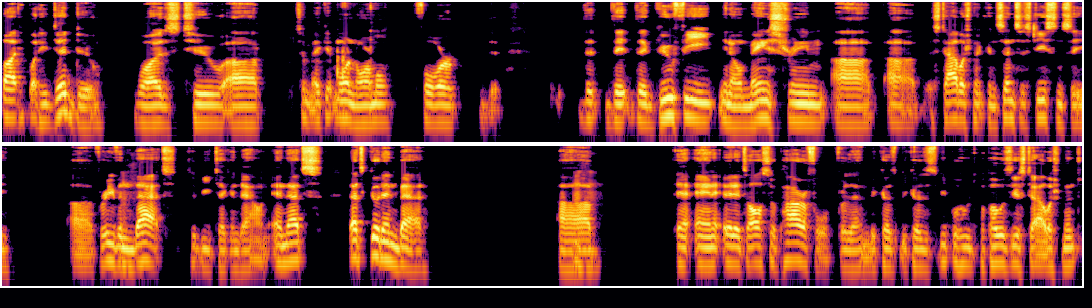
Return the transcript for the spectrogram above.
but what he did do was to uh, to make it more normal for the the, the, goofy, you know, mainstream uh, uh establishment consensus decency uh, for even mm-hmm. that to be taken down, and that's that's good and bad. Uh, mm-hmm. and, and it's also powerful for them because because people who oppose the establishment,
